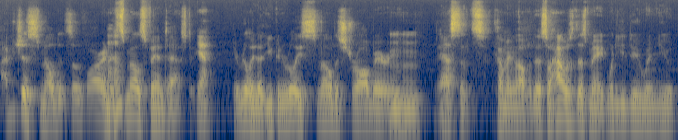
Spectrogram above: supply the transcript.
I've just smelled it so far, and Uh-huh. it smells fantastic. Yeah. It really does. You can really smell the strawberry Mhm. essence coming off of this. So, how is this made? What do you do when you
